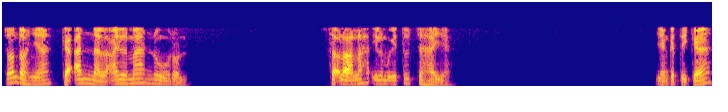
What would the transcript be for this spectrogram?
Contohnya, ka'annal ilma nurun. Seolah-olah ilmu itu cahaya. Yang ketiga,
